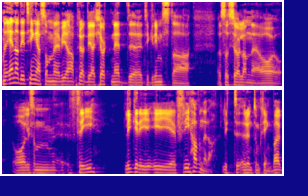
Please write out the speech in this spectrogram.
Men en av de tingene som vi har prøvd Vi har kjørt ned eh, til Grimstad, altså Sørlandet, og, og liksom fri Ligger i, i frihavner litt rundt omkring. Bare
